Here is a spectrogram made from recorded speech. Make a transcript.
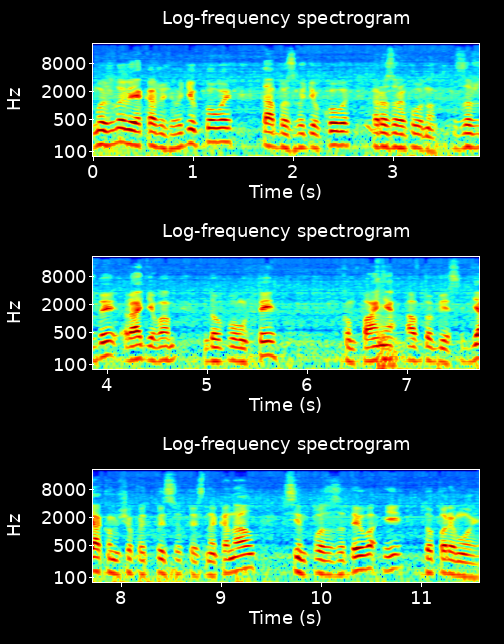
Можливо, як кажуть, готівковий та безготівковий розрахунок. Завжди раді вам допомогти. Компанія Автобіс. Дякую, що підписуєтесь на канал. Всім позитива і до перемоги.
